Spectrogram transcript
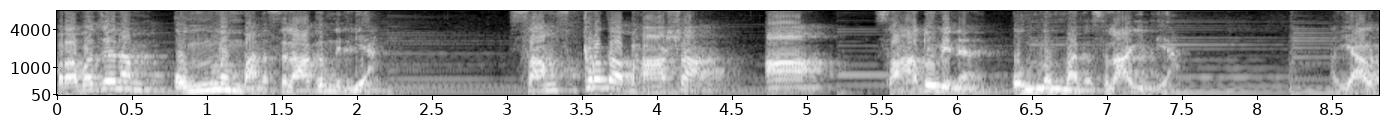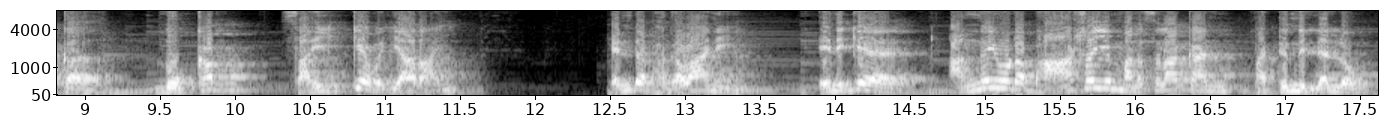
പ്രവചനം ഒന്നും മനസ്സിലാകുന്നില്ല. സംസ്കൃത ഭാഷ ആ സാധുവിന് ഒന്നും മനസ്സിലായില്ല. അയാൾക്ക് ദുഃഖം സഹിക്കവയ്യാതായി എന്റെ ഭഗവാനെ എനിക്ക് അങ്ങയുടെ ഭാഷയും മനസ്സിലാക്കാൻ പറ്റുന്നില്ലല്ലോ.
